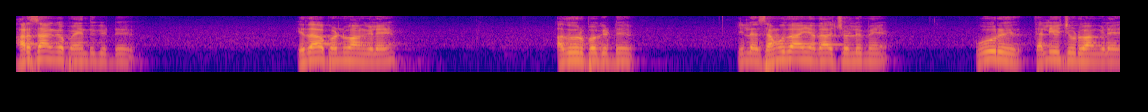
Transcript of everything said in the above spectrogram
அரசாங்க பயந்துக்கிட்டு எதா பண்ணுவாங்களே? அது ஒரு பக்கெட்டு இல்லை சமுதாயம் ஏதாவது சொல்லுமே ஊர் தள்ளி வச்சு விடுவாங்களே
